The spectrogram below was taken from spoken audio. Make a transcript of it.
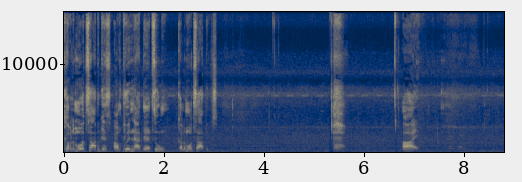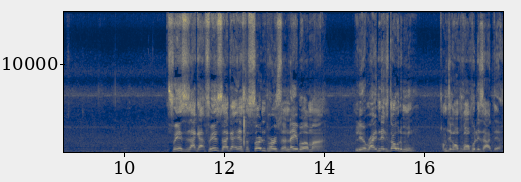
couple of more topics I'm putting out there too. A couple more topics. All right. For instance, I got for instance, I got that's a certain person, a neighbor of mine, live right next door to me. I'm just gonna, gonna put this out there.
